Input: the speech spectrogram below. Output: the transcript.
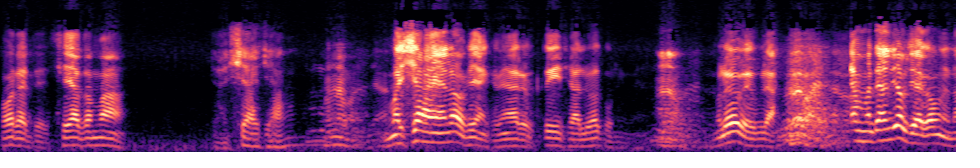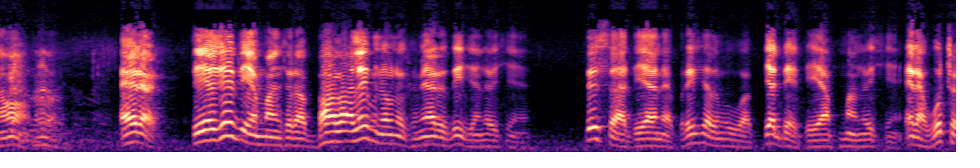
ဟောတတ်တယ်ဆရာသမား ဒါရှာကြမှန်ပါဗျာမရှာရင်တော့ဖြင့်ခမည်းတော်သေချာလွယ်ကုန်နေမယ်မှန်ပါမလွယ်ပဲဘူးလားလွယ်ပါဗျာအမတန်ကြောက်ကြကောင်းတယ်နော်မှန်ပါအဲ့ဒါတရားစစ်တရားမှန်ဆိုတာဘာပါလိမ့်မလို့လို့ခမည်းတော်သိကြလို့ရှိရင်သစ္စာတရားနဲ့ပရိစ္ဆေသမုပ္ပါပြတ်တဲ့တရားမှန်လို့ရှိရင်အဲ့ဒါဝဋ္ထု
